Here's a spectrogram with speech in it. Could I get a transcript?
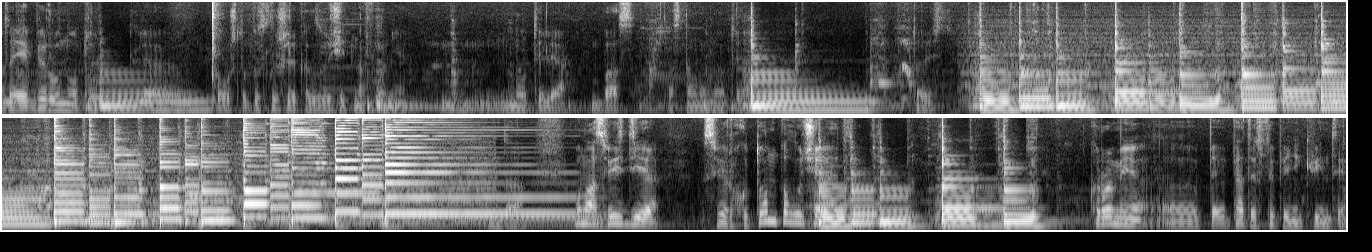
Это я беру ноту для того, чтобы слышали, как звучит на фоне ноты ля, бас, основной ноты. То есть... сверху тон получается, кроме э, пятой ступени квинты.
